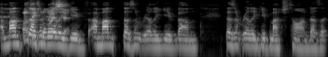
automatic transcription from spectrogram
a month I doesn't really give a month doesn't really give um doesn't really give much time, does it?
